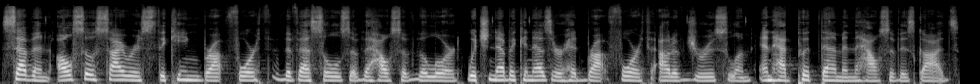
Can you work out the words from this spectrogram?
7. Also Cyrus the king brought forth the vessels of the house of the Lord, which Nebuchadnezzar had brought forth out of Jerusalem, and had put them in the house of his gods.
